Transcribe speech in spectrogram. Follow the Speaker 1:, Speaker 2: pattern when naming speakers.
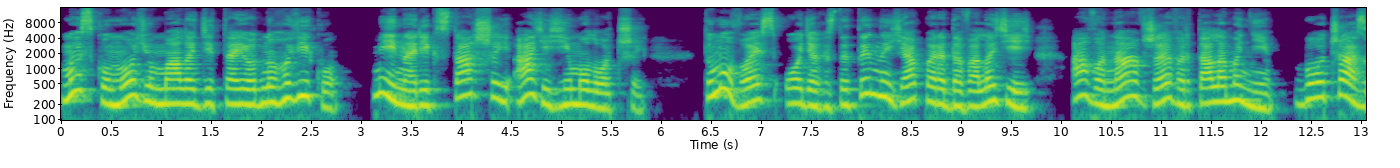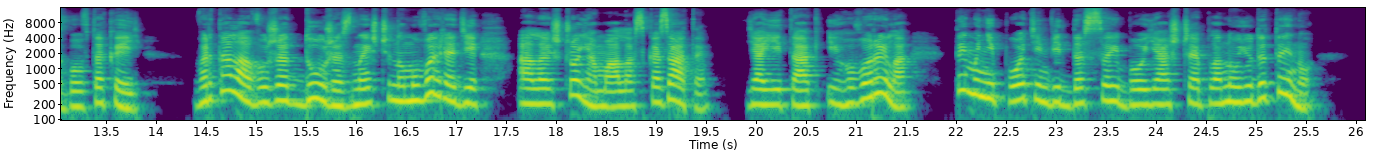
Speaker 1: Ми з кумою мали дітей одного віку. Мій на рік старший, а її молодший. Тому весь одяг з дитини я передавала їй, а вона вже вертала мені, бо час був такий. Вертала в уже дуже знищеному вигляді, але що я мала сказати? Я їй так і говорила ти мені потім віддаси, бо я ще планую дитину.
